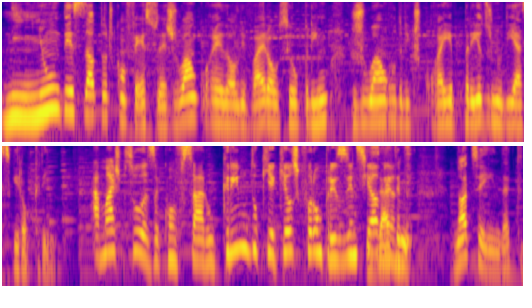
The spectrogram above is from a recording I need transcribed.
Nenhum desses autores confessos é João Correia de Oliveira ou o seu primo João Rodrigues Correia presos no dia a seguir ao crime. Há mais pessoas a confessar o crime do que aqueles que foram presos inicialmente. Exatamente. Note-se ainda que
